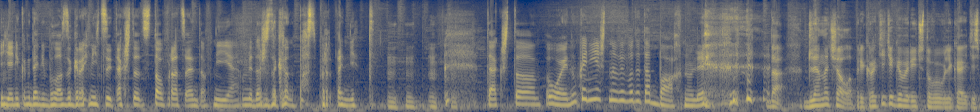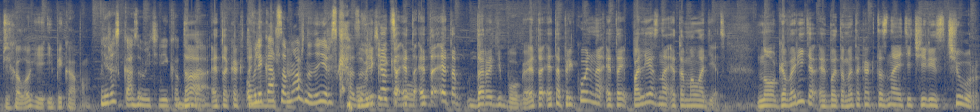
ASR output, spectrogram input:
я. Никогда не была за границей, так что сто процентов не я. У меня даже загранпаспорта нет. Так что, ой, ну конечно, вы вот это бахнули. Да, для начала прекратите говорить, что вы увлекаетесь психологией и пикапом. Не рассказывайте никому. Да, это как-то Увлекаться немножко- можно, но не рассказывайте Увлекаться никому. это, это, это, да ради бога, это, это прикольно, это полезно, это молодец. Но говорить об этом, это как-то, знаете, через чур.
